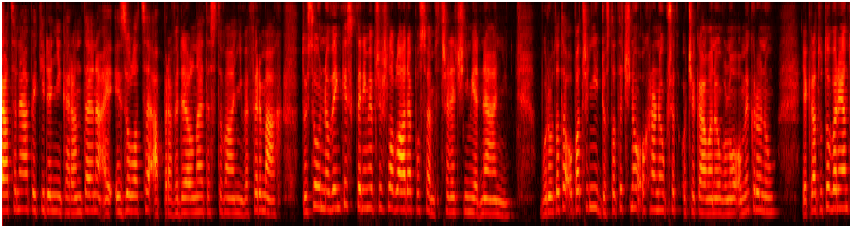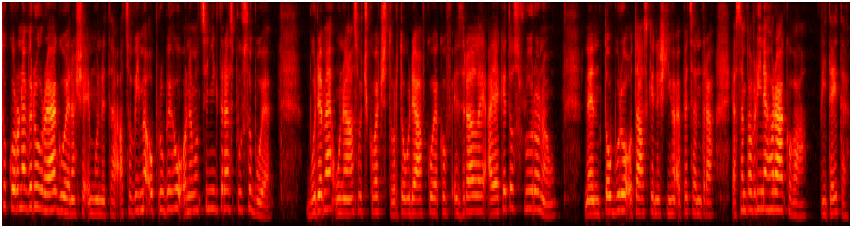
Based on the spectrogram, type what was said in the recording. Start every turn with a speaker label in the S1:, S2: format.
S1: Zkrácená pětidenní karanténa a izolace a pravidelné testování ve firmách. To jsou novinky, s kterými přišla vláda po svém středečním jednání. Budou tato opatření dostatečnou ochranou před očekávanou vlnou Omikronu? Jak na tuto variantu koronaviru reaguje naše imunita a co víme o průběhu onemocnění, které způsobuje? Budeme u nás očkovat čtvrtou dávku jako v Izraeli a jak je to s fluoronou? Nejen to budou otázky dnešního epicentra. Já jsem Pavlína Horáková. Vítejte.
